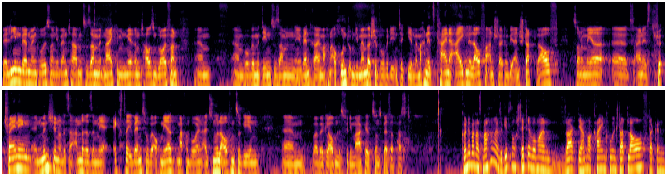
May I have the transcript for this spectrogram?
Berlin werden wir einen größeren Event haben, zusammen mit Nike, mit mehreren tausend Läufern. Ähm, ähm, wo wir mit denen zusammen eine Eventreihe machen, auch rund um die Membership, wo wir die integrieren. Wir machen jetzt keine eigene Laufveranstaltung wie einen Stadtlauf, sondern mehr, äh, das eine ist Tra Training in München und das andere sind mehr extra Events, wo wir auch mehr machen wollen, als nur laufen zu gehen, ähm, weil wir glauben, dass für die Marke zu uns besser passt. Könnte man das machen? Also gibt es noch Städte, wo man sagt, die haben noch keinen coolen Stadtlauf, da kann,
